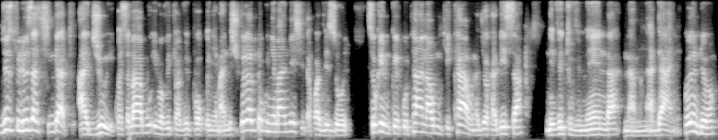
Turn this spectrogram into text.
juzi tuliuza shingapi ajui kwa sababu hivyo vitu havipo kwenye maandishi. Kuweka vitu kwenye maandishi itakuwa vizuri. Siku mkikutana au mkikaa unajua kabisa ni vitu vimeenda namna gani. Kwa hiyo ndio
